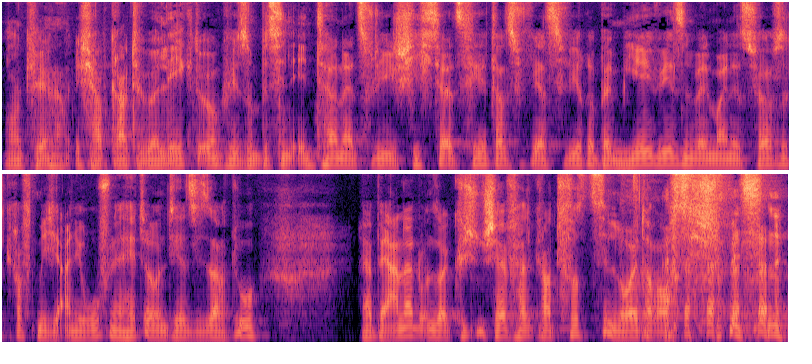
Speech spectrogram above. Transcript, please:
Okay. Ja. Ich habe gerade überlegt, irgendwie so ein bisschen intern, als du die Geschichte erzählt hast, was wäre bei mir gewesen, wenn meine Servicekraft mich angerufen hätte und jetzt sie sagt, du, Herr Bernhard, unser Küchenchef, hat gerade 14 Leute rausgeschmissen.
